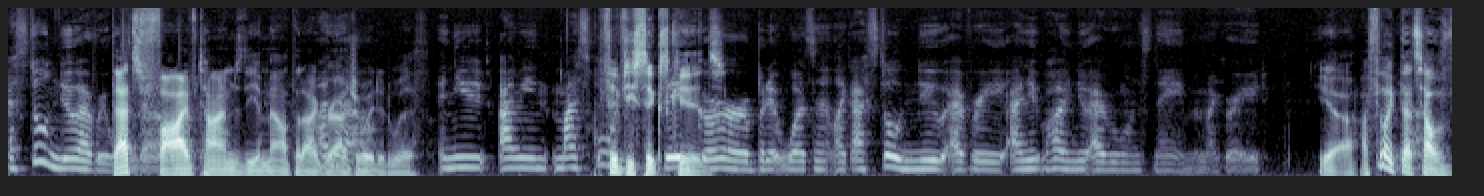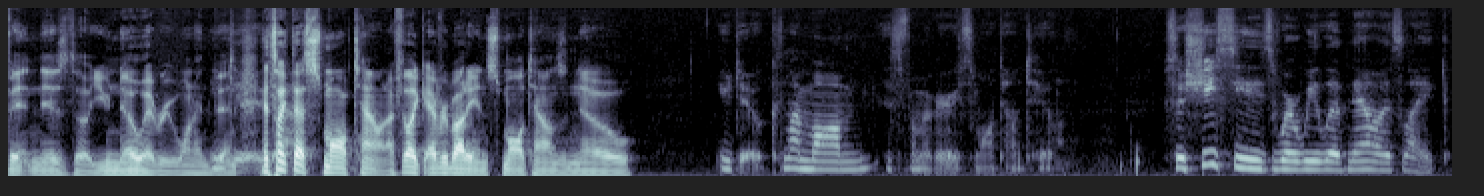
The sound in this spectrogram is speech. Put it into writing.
I still knew everyone. That's though. five times the amount that I graduated with. And you, I mean, my school 56 was kids. but it wasn't like I still knew every. I knew probably knew everyone's name in my grade. Yeah, I feel like that's how Vinton is, though. You know everyone in Vinton. do, it's like that small town. I feel like everybody in small towns know. You do, because my mom is from a very small town too. So she sees where we live now as like,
